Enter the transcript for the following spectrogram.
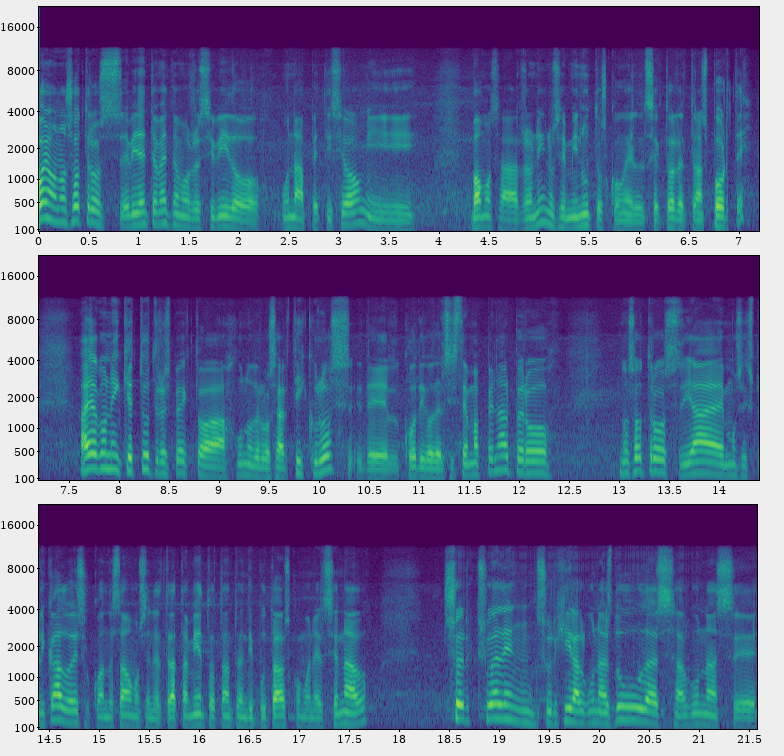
Bueno, nosotros evidentemente hemos recibido una petición y vamos a reunirnos en minutos con el sector del transporte. Hay alguna inquietud respecto a uno de los artículos del Código del Sistema Penal, pero nosotros ya hemos explicado eso cuando estábamos en el tratamiento, tanto en diputados como en el Senado. Suelen surgir algunas dudas, algunas eh,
